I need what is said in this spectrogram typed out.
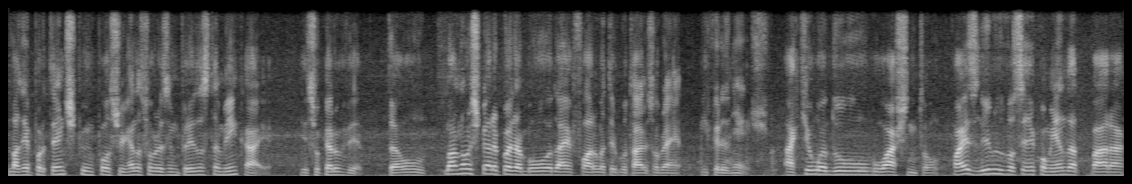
Mas é importante que o imposto de renda sobre as empresas também caia. Isso eu quero ver. Então, mas não espero coisa boa da reforma tributária sobre a renda, infelizmente. Aqui uma do Washington. Quais livros você recomenda para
